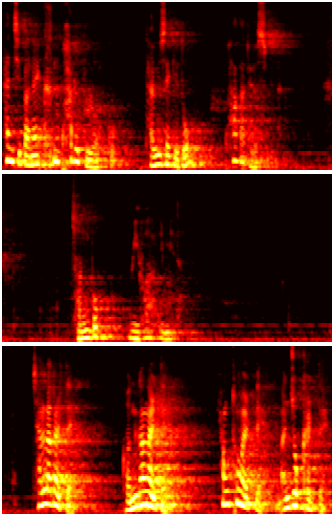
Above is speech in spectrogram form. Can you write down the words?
한 집안에 큰 화를 불러왔고 다윗에게도 화가 되었습니다. 전복 위화입니다. 잘 나갈 때, 건강할 때, 형통할 때, 만족할 때,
